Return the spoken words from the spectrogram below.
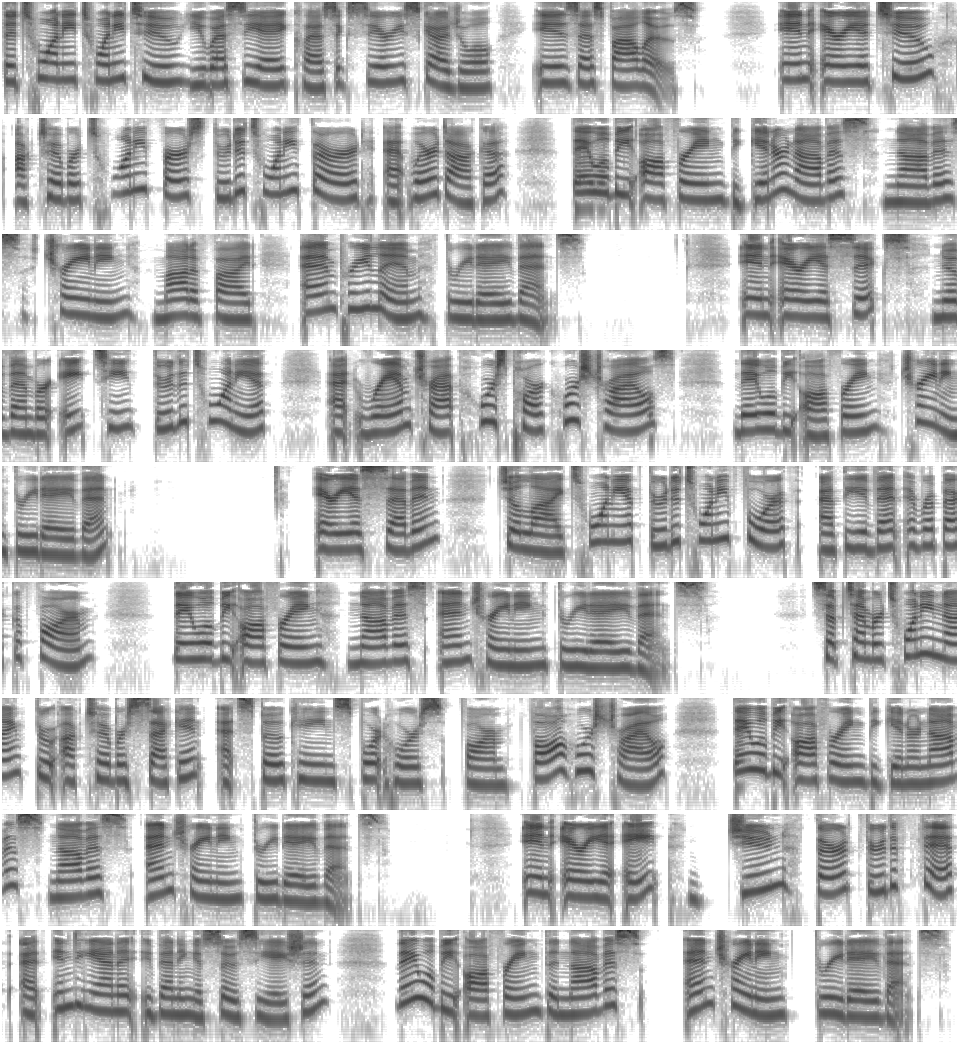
The 2022 USEA Classic Series schedule is as follows. In Area 2, October 21st through the 23rd at Waredaca, they will be offering beginner novice, novice, training, modified, and prelim three day events. In Area 6, November 18th through the 20th at Ram Tap Horse Park Horse Trials, they will be offering training three day event. Area 7, July 20th through the 24th at the event at Rebecca Farm, they will be offering novice and training three day events. September 29th through October 2nd at Spokane Sport Horse Farm Fall Horse Trial, they will be offering beginner novice, novice, and training three day events. In Area 8, June 3rd through the 5th at Indiana Eventing Association, they will be offering the novice and training three day events.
